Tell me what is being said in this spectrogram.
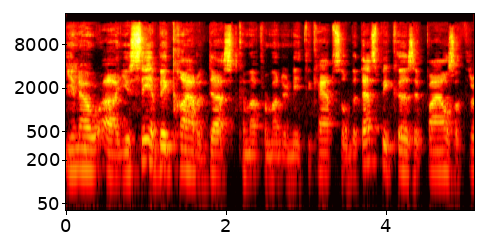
You know, uh, you see a big cloud of dust come up from underneath the capsule, but that's because it thr-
